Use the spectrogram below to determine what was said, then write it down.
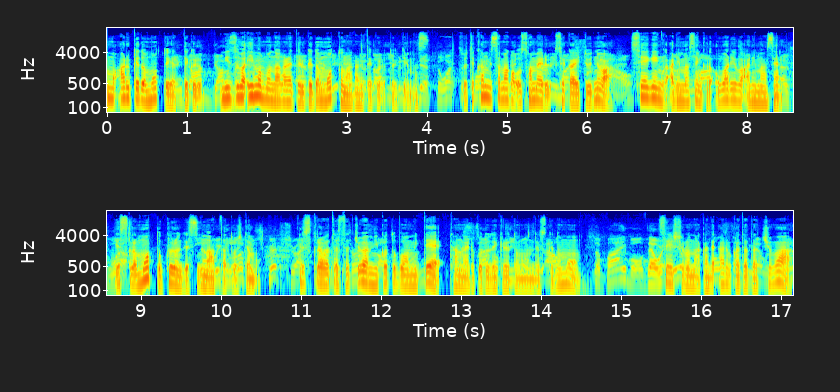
もあるけどもっとやってくる。水は今も流れてるけどもっと流れてくると言っています。そして神様が治める世界というのは制限がありませんから終わりはありません。ですからもっと来るんです今あったとしても。ですから私たちは御言葉を見て考えることできると思うんですけども聖書の中である方たちは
